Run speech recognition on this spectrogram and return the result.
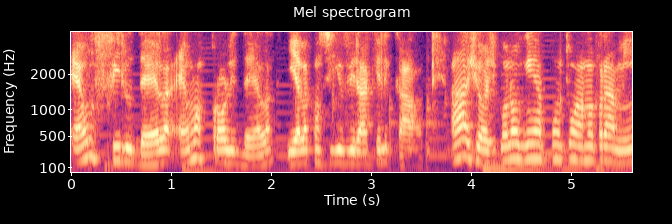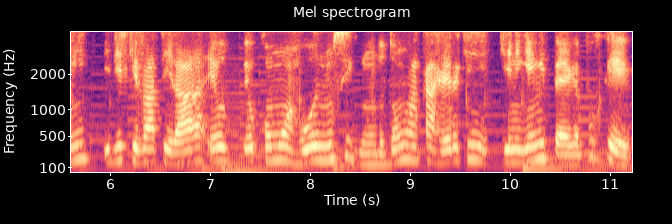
é um filho dela, é uma prole dela, e ela conseguiu virar aquele carro. Ah, Jorge, quando alguém aponta uma arma para mim e diz que vai atirar, eu, eu como uma rua num segundo, dou uma carreira que, que ninguém me pega. Por quê?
